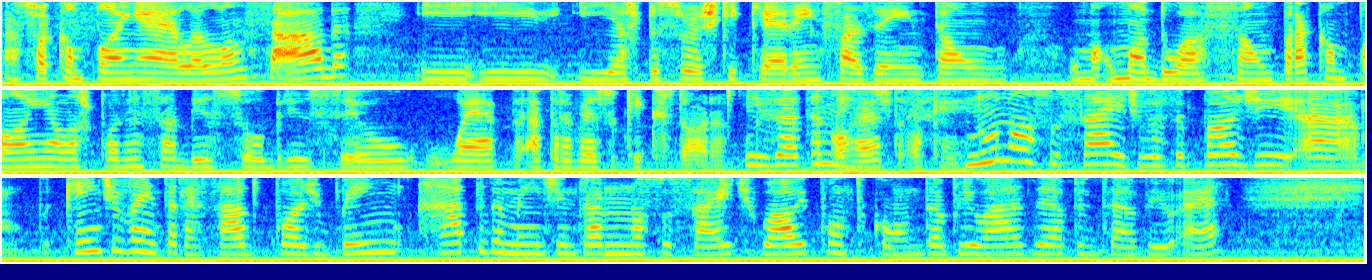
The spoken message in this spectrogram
a sua campanha ela é lançada e, e, e as pessoas que querem fazer então uma, uma doação para a campanha elas podem saber sobre o seu web através do Kickstarter. Exatamente. Correto? Ok. No nosso site, você pode, ah, quem tiver interessado, pode bem rapidamente entrar no nosso site, wowie.com, W-A-W-W-E,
